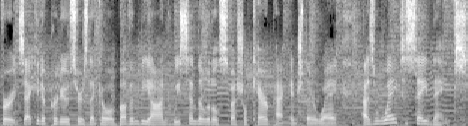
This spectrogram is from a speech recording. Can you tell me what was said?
For executive producers that go above and beyond, we send a little special care package their way as a way to say thanks.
